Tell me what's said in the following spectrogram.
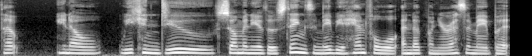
That you know we can do so many of those things, and maybe a handful will end up on your resume, but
